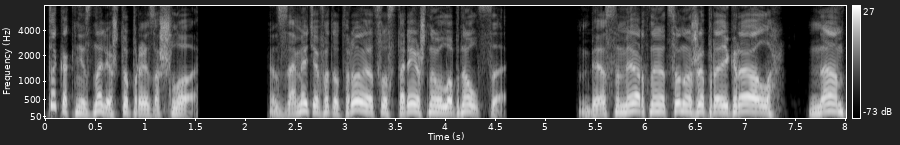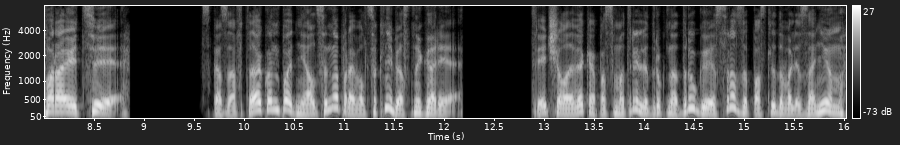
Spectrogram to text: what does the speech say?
так как не знали, что произошло. Заметив эту троицу, старейшина улыбнулся. «Бессмертный Цин уже проиграл, нам пора идти!» Сказав так, он поднялся и направился к Небесной горе. Три человека посмотрели друг на друга и сразу последовали за ним.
